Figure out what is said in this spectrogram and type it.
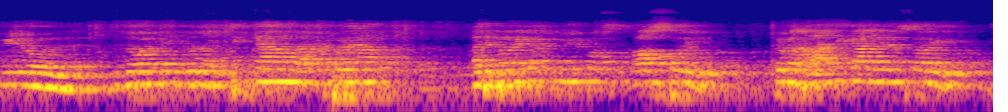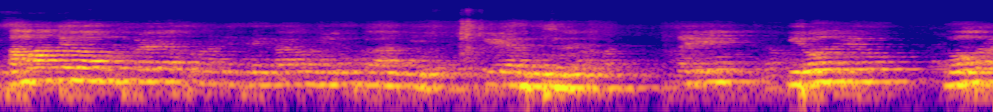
వీడియో ఉంది ఇటువంటి ఈరోజు విజ్ఞానం రాకపోయినా అది పరిగా మీకోసం కాసుకొని ఈ రాజకీయాలు వేసుకొని సమాజంలో ముందుకు వెళ్ళేస్తున్నటువంటి ఈ రోజు మీరు నూతన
